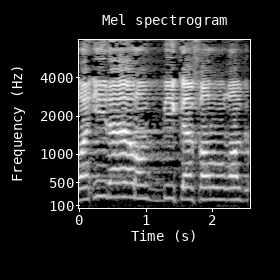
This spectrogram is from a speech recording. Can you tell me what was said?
وَإِلَىٰ رَبِّكَ فَارْغَب.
